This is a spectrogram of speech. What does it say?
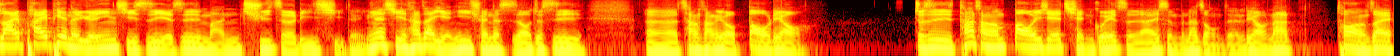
来拍片的原因，其实也是蛮曲折离奇的。因为其实他在演艺圈的时候，就是呃，常常有爆料，就是他常常爆一些潜规则还是什么那种的料。那通常在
